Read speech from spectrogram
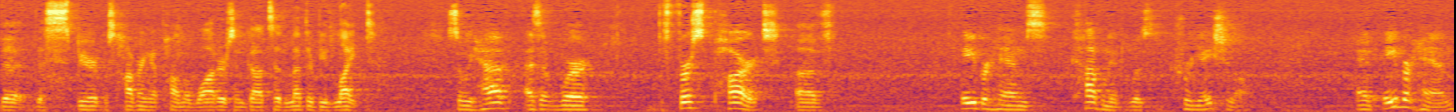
the, the Spirit was hovering upon the waters, and God said, Let there be light. So we have, as it were, the first part of Abraham's covenant was creational. And Abraham,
